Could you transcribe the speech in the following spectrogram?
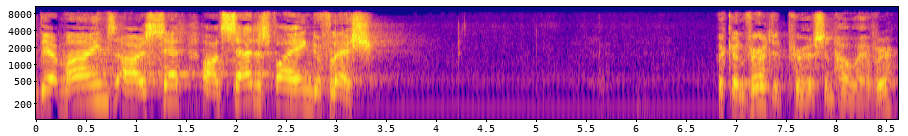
Their minds are set on satisfying the flesh. A converted person, however,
